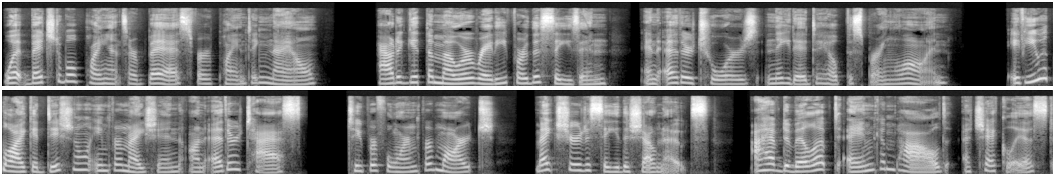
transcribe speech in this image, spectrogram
what vegetable plants are best for planting now, how to get the mower ready for the season, and other chores needed to help the spring lawn. If you would like additional information on other tasks to perform for March, make sure to see the show notes. I have developed and compiled a checklist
